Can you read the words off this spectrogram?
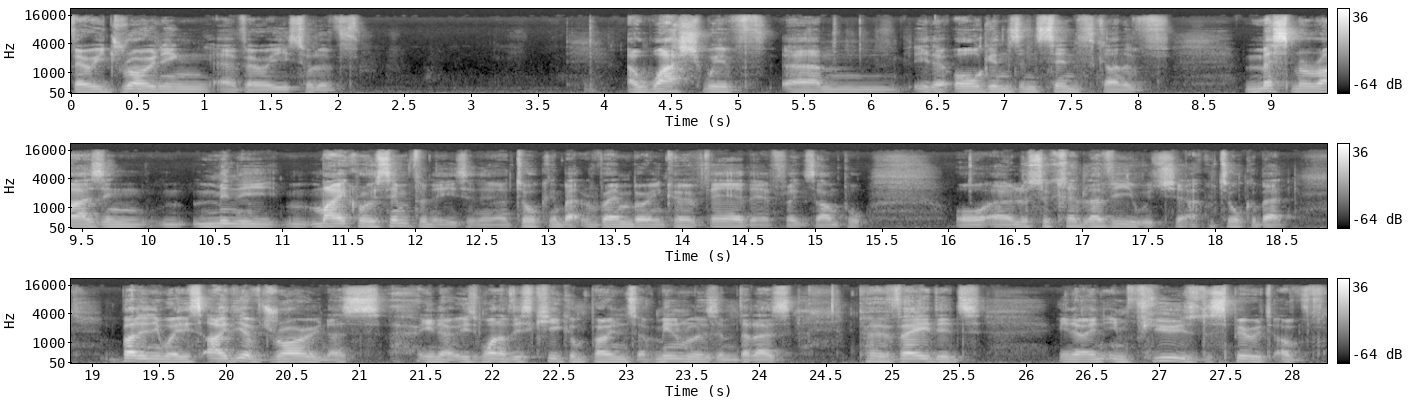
very droning, uh, very sort of awash with um, you know organs and synth kind of mesmerizing mini micro symphonies. And you know, I'm talking about in Curved Air there, for example, or uh, Le Secret de la Vie, which I could talk about. But anyway, this idea of drone as you know is one of these key components of minimalism that has pervaded, you know, and infused the spirit of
